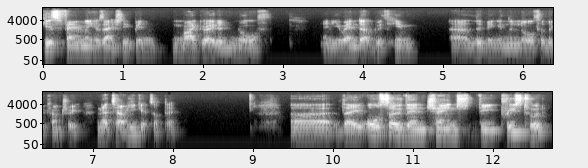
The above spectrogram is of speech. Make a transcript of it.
his family has actually been migrated north, and you end up with him uh, living in the north of the country, and that's how he gets up there. Uh, they also then change the priesthood.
